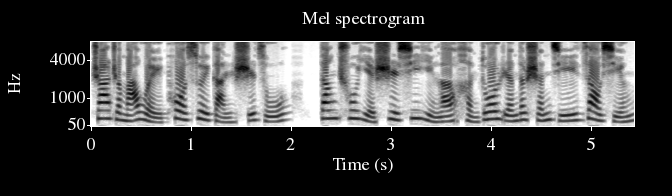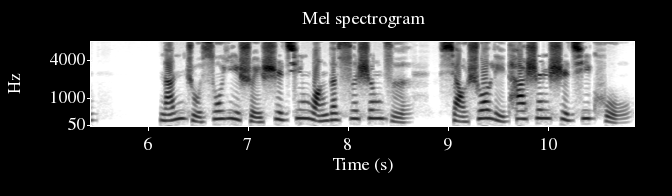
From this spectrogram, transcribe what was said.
扎着马尾，破碎感十足，当初也是吸引了很多人的神级造型。男主苏易水是亲王的私生子，小说里他身世凄苦，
